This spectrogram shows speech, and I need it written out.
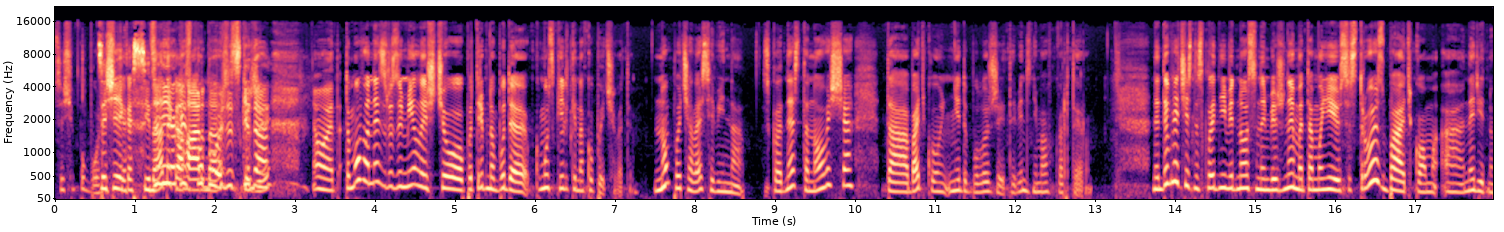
це ще побожечки. Це ще якась ціна Це така гарна. Скажи. да. От. Тому вони зрозуміли, що потрібно буде кому скільки накопичувати. Ну, почалася війна. Складне становище, та батьку ніде було жити. Він знімав квартиру. Не дивлячись на складні відносини між ними та моєю сестрою з батьком, а не рідна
